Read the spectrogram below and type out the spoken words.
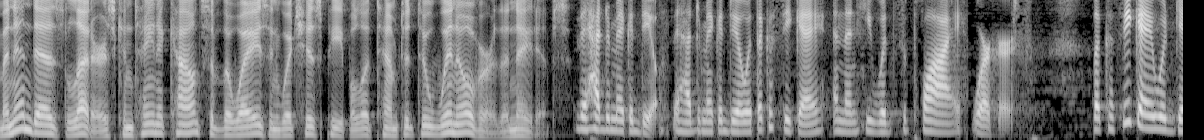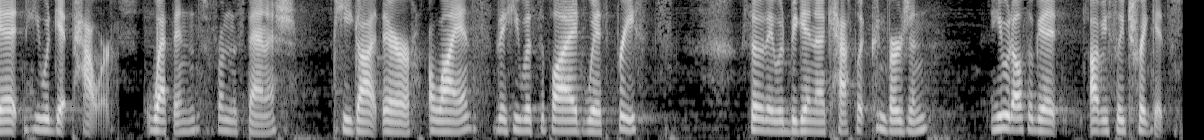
Menendez's letters contain accounts of the ways in which his people attempted to win over the natives. They had to make a deal. They had to make a deal with the cacique, and then he would supply workers. The cacique would get he would get power, weapons from the Spanish. He got their alliance. That he was supplied with priests so they would begin a Catholic conversion. He would also get, obviously, trinkets,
